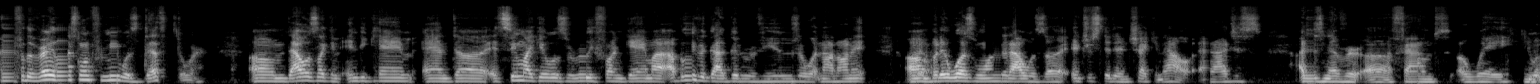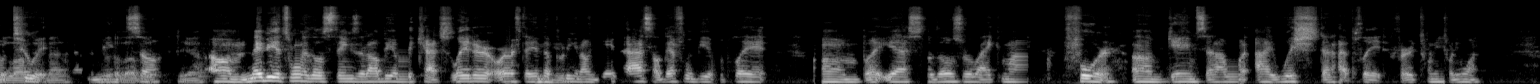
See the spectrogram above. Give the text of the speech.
and for the very last one for me was Death Door. Um, that was like an indie game, and uh, it seemed like it was a really fun game. I, I believe it got good reviews or whatnot on it, um, Yeah. but it was one that I was uh, interested in checking out, and I just I just never uh, found a way you You know to it. it. I mean, would have loved so it. Yeah. um, maybe it's one of those things that I'll be able to catch later, or if they end up Mhm. putting it on Game Pass, I'll definitely be able to play it. Um, but yes, so those were like my four um, games that I wa- I wish that I played for 2021.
